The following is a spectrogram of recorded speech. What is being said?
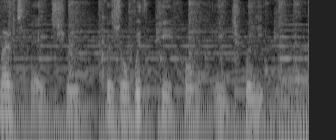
motivates you because you're with people each week.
